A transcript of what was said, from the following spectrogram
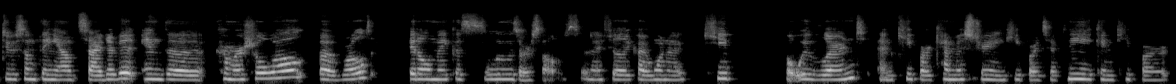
do something outside of it in the commercial world uh, world it'll make us lose ourselves. And i feel like i want to keep what we've learned and keep our chemistry and keep our technique and keep our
